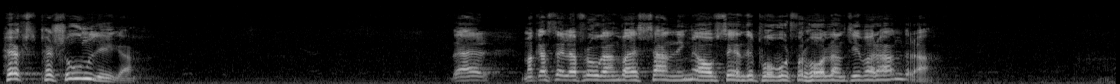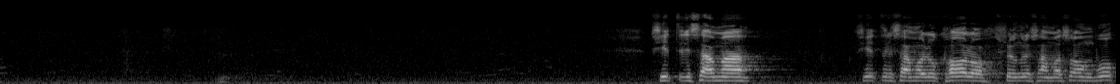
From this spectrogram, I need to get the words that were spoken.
Högst personliga. Där man kan ställa frågan vad är sanning med avseende på vårt förhållande till varandra? Sitter i samma, sitter i samma lokal och sjunger samma sångbok.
